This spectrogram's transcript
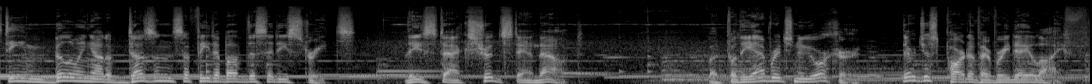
steam billowing out of dozens of feet above the city's streets. These stacks should stand out. But for the average New Yorker, they're just part of everyday life.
